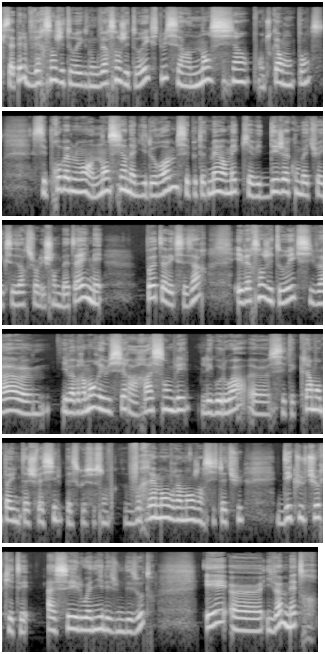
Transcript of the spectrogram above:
qui s'appelle Vercingétorix. Donc Vercingétorix, lui, c'est un ancien, en tout cas on pense, c'est probablement un ancien allié de Rome, c'est peut-être même un mec qui avait déjà combattu avec César sur les champs de bataille, mais pote avec César. Et Vercingétorix, il va, euh, il va vraiment réussir à rassembler les Gaulois. Euh, C'était clairement pas une tâche facile parce que ce sont vraiment, vraiment, j'insiste là-dessus, des cultures qui étaient assez éloignées les unes des autres. Et euh, il va mettre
